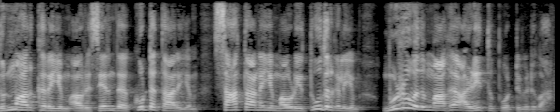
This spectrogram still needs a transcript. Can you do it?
துன்மார்க்கரையும் அவரை சேர்ந்த கூட்டத்தாரையும் சாத்தானையும் அவருடைய தூதர்களையும் முழுவதுமாக அழித்து போட்டு விடுவார்.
